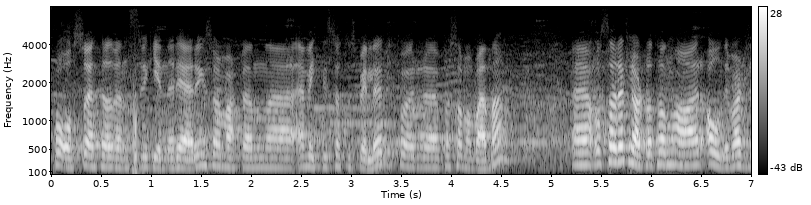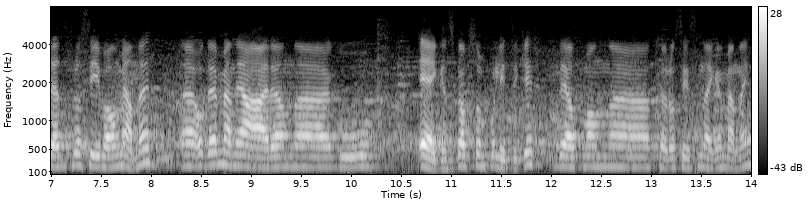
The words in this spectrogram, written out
Og også etter at Venstre gikk inn i regjering, så har han vært en, eh, en viktig støttespiller for, eh, for samarbeidet. Og så er det klart at han har aldri vært redd for å si hva han mener. Og det mener jeg er en god egenskap som politiker. Det at man tør å si sin egen mening.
